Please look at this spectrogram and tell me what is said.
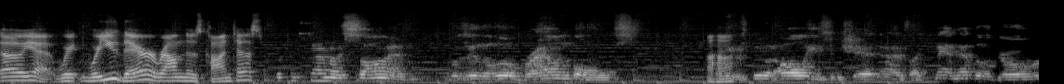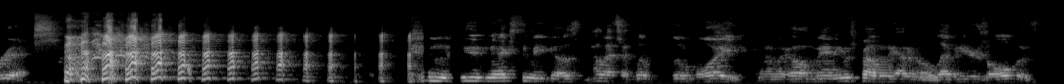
Oh yeah, were were you there around those contests? The first time I saw him was in the little brown bowls. Uh and He was doing ollies and shit, and I was like, man, that little girl rips. And the dude next to me goes, "No, that's a little little boy." And I'm like, "Oh man, he was probably I don't know, 11 years old with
